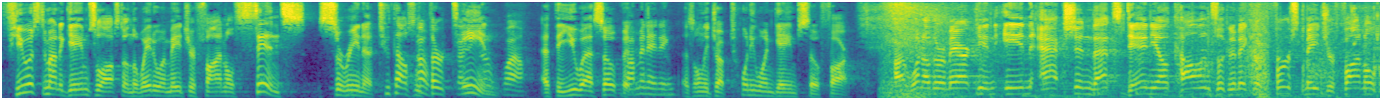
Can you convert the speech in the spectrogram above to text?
Fewest amount of games lost on the way to a major final since Serena, 2013 oh, wow. at the U.S. Open. Dominating. Has only dropped 21 games so far. All right, one other American in action. That's Danielle Collins looking to make her first major final.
